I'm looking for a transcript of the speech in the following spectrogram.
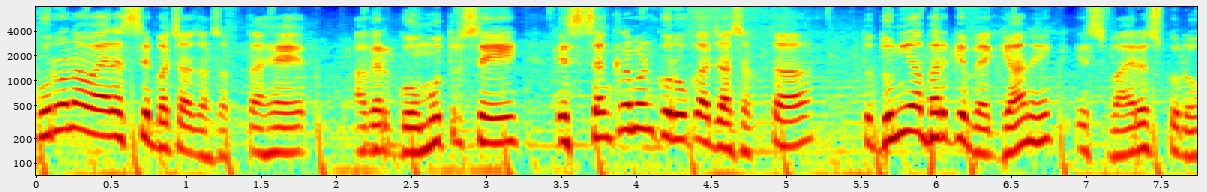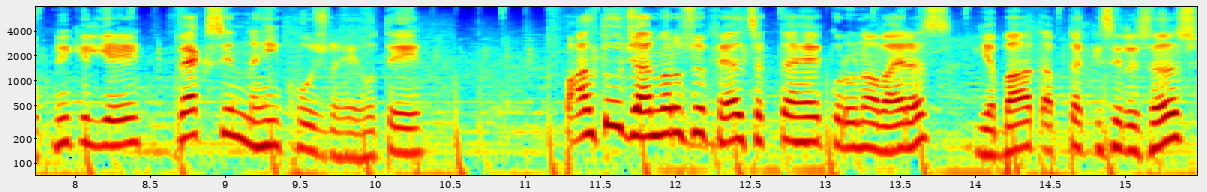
कोरोना वायरस से बचा जा सकता है। अगर गोमूत्र से इस संक्रमण को रोका जा सकता तो दुनिया भर के वैज्ञानिक इस वायरस को रोकने के लिए वैक्सीन नहीं खोज रहे होते। पालतू जानवरों से फैल सकता है कोरोना वायरस। यह बात अब तक किसी रिसर्च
